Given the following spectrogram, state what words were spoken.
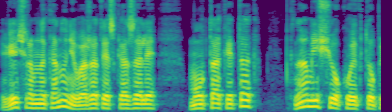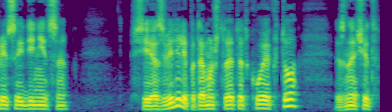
Вечером накануне вожатые сказали, мол, так и так, к нам еще кое-кто присоединится. Все озверели, потому что этот кое-кто, значит,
